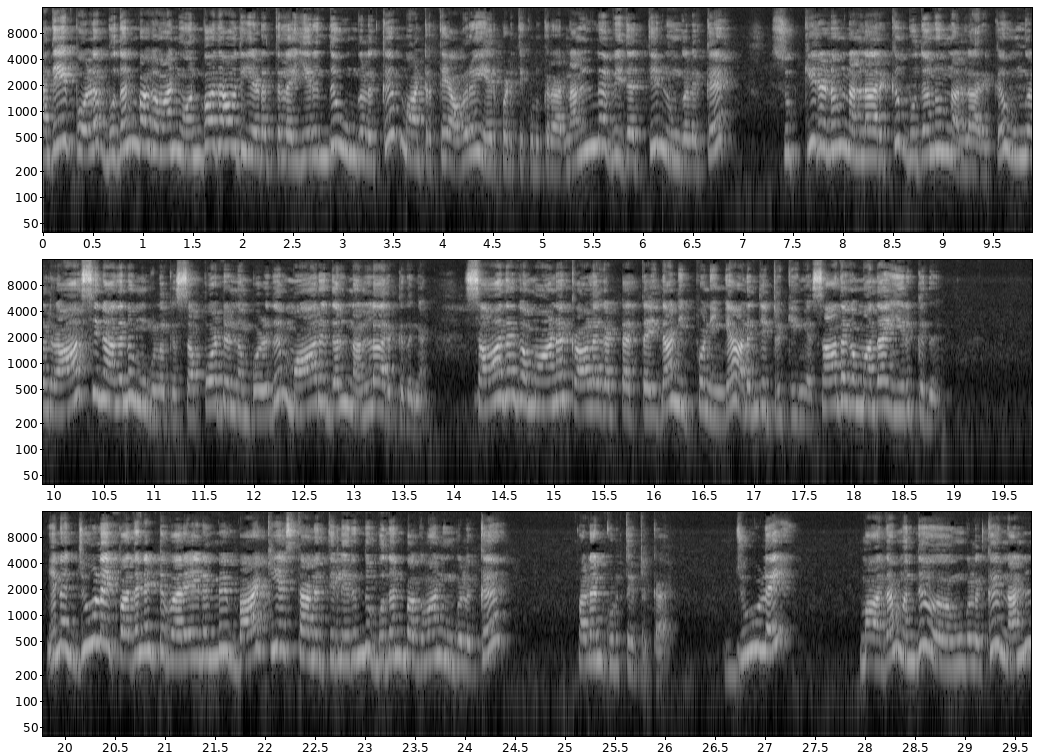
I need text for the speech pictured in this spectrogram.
அதே போல் புதன் பகவான் ஒன்பதாவது இடத்துல இருந்து உங்களுக்கு மாற்றத்தை அவரும் ஏற்படுத்தி கொடுக்குறார். நல்ல விதத்தில் உங்களுக்கு சுக்கிரனும் நல்லா இருக்குது புதனும் நல்லா இருக்குது உங்கள் ராசிநாதனும் உங்களுக்கு சப்போர்ட் என்னும் பொழுது மாறுதல் நல்லா இருக்குதுங்க. சாதகமான காலகட்டத்தை தான் இப்போ நீங்கள் அடைஞ்சிட்டு இருக்கீங்க. சாதகமாக தான் இருக்குது. ஏன்னா ஜூலை பதினெட்டு வரையிலுமே பாக்கியஸ்தானத்திலிருந்து புதன் பகவான் உங்களுக்கு பலன் கொடுத்துட்ருக்கார் ஜூலை மாதம் வந்து உங்களுக்கு நல்ல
